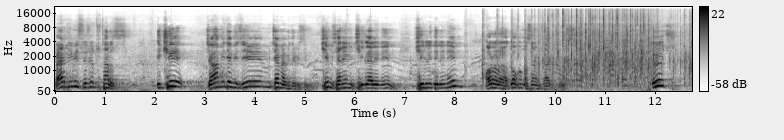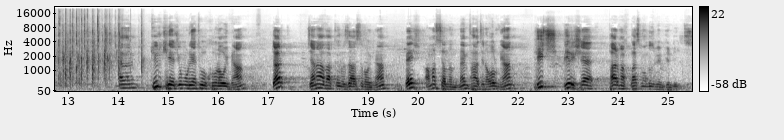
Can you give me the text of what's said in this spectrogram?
verdiğimiz sözü tutarız. İki, cami de bizim, cemevi de bizim. Kimsenin çilelinin, kirli dilinin oralara dokunmasına müsaade. Üç, efendim Türkiye Cumhuriyeti hukukuna uymayan, dört Cenab-ı Hakk'ın rızasına uymayan, beş Amasyalı'nın menfaatine olmayan hiçbir işe parmak basmamız mümkün değildir.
